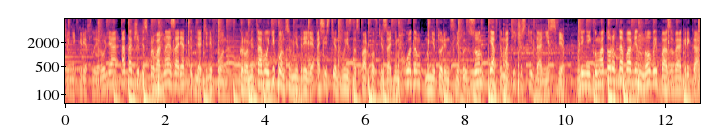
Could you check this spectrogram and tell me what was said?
Положении кресла и руля, а также беспроводная зарядка для телефона. Кроме того, японцы внедрили ассистент выезда с парковки задним ходом, мониторинг слепых зон и автоматический дальний свет. В линейку моторов добавлен новый базовый агрегат.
